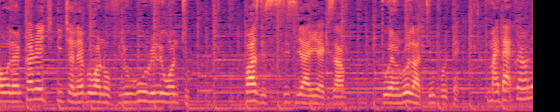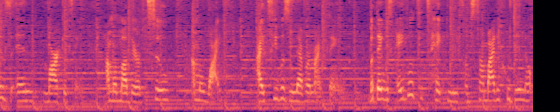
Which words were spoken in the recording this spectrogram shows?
I will encourage each and every one of you who really want to pass the CCIE exam to enroll at Improtech. My background is in marketing. I'm a mother of two, I'm a wife. IT was never my thing. But they was able to take me from somebody who didn't know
